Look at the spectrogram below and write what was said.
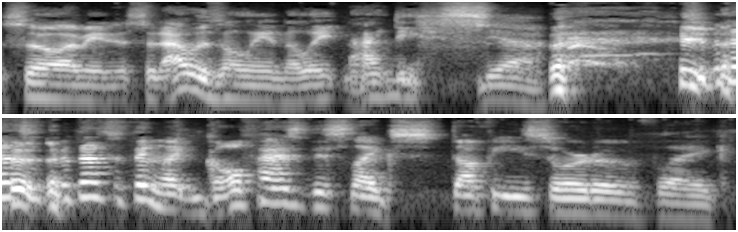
so I mean, so that was only in the late nineties. yeah. but that's but that's the thing. Like golf has this like stuffy sort of like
